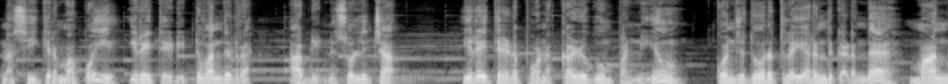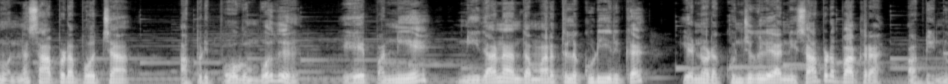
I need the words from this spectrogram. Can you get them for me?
நான் சீக்கிரமா போய் இறை தேடிட்டு வந்துடுறேன் அப்படின்னு சொல்லிச்சான். இறை தேட போன கழுகும் பண்ணியும் கொஞ்ச தூரத்துல இறந்து கிடந்த மான் ஒன்ன சாப்பிட போச்சான். அப்படி போகும்போது ஏ பன்னியே நீ தானே அந்த மரத்துல குடியிருக்க? என்னோட குஞ்சுகளையா நீ சாப்பிட பாக்குற அப்படின்னு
